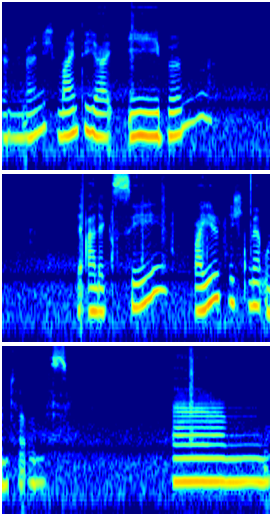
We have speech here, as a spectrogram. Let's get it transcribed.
Der Mönch meinte ja eben, der Alexei weilt nicht mehr unter uns. Ähm,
